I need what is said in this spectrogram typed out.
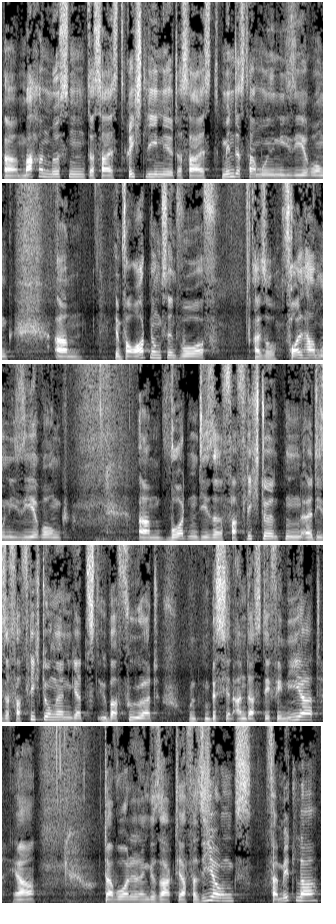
äh, machen müssen. Das heißt Richtlinie, das heißt Mindestharmonisierung ähm, im Verordnungsentwurf, also Vollharmonisierung. Ähm, wurden diese, Verpflichtungen, äh, diese Verpflichtungen jetzt überführt und ein bisschen anders definiert. Ja. Da wurde dann gesagt, ja, Versicherungsvermittler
